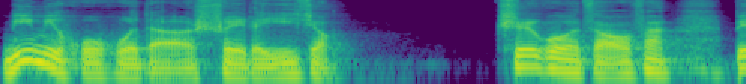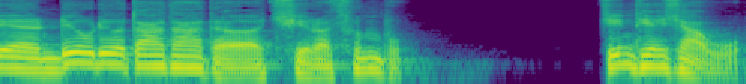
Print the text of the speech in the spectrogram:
迷迷糊糊的睡了一觉。吃过早饭，便溜溜达达的去了村部。今天下午，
